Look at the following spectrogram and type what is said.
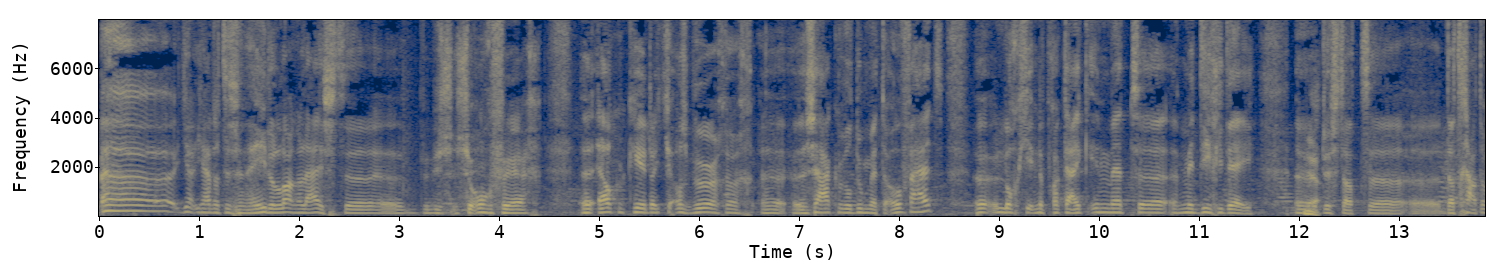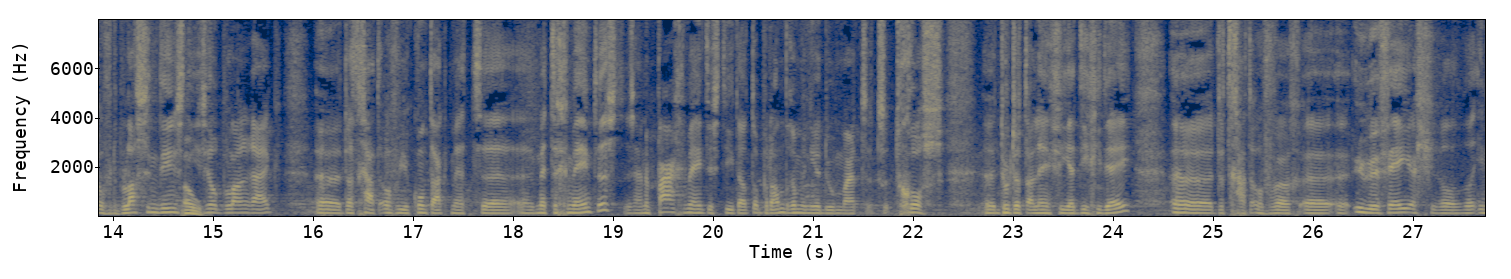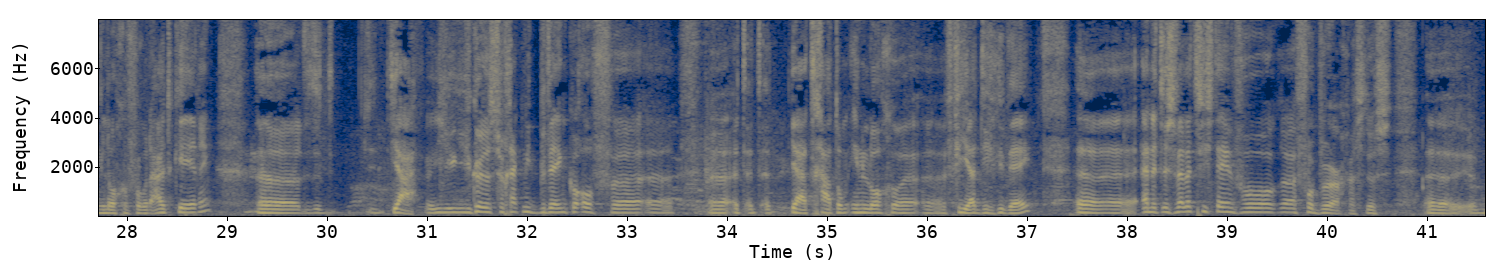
Uh, ja, ja, dat is een hele lange lijst. Uh, zo ongeveer uh, elke keer dat je als burger zaken wil doen met de overheid, log je in de praktijk in met, met DigiD. Ja. Dus dat, dat gaat over de Belastingdienst, oh. die is heel belangrijk. dat gaat over je contact met, met de gemeentes. Er zijn een paar gemeentes die dat op een andere manier doen, maar het, het, het gros doet dat alleen via DigiD. dat gaat over UWV als je wil, wil inloggen voor een uitkering ja, je, je, kunt het zo gek niet bedenken of uh, uh, het, het, het, ja, het gaat om inloggen via DigiD. en het is wel het systeem voor, voor burgers. Dus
